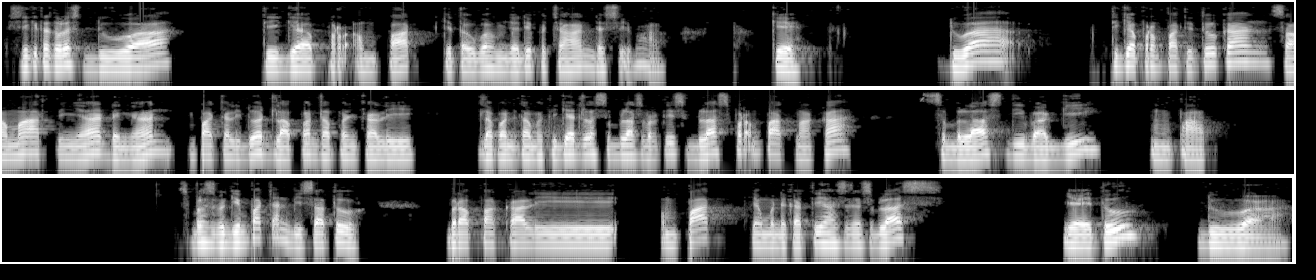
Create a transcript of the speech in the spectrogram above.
Di sini kita tulis 2, 3 per 4, kita ubah menjadi pecahan desimal. Oke, 2 3 per 4 itu kan sama artinya dengan 4 kali 2, 8, 8 kali 8 ditambah 3 adalah 11, berarti 11 per 4, maka 11 dibagi 4. 11 bagi 4 kan bisa tuh. Berapa kali 4 yang mendekati hasilnya 11? Yaitu 2.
